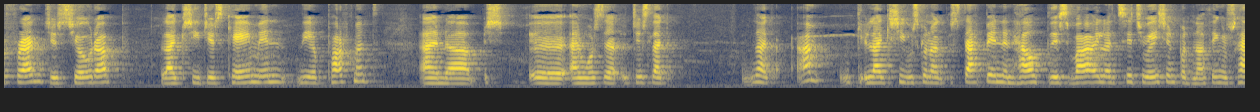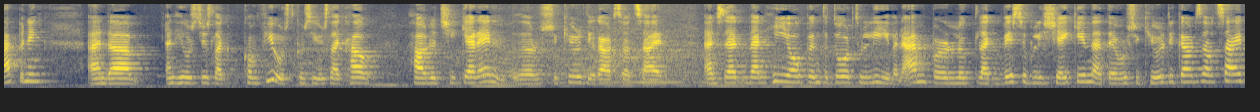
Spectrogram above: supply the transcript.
friend just showed up, like she just came in the apartment, and uh, sh- uh, and was there just like like I'm like she was gonna step in and help this violent situation, but nothing was happening, and uh, and he was just like confused because he was like, how how did she get in? There were security guards outside, and said then he opened the door to leave, and Amber looked like visibly shaking that there were security guards outside,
